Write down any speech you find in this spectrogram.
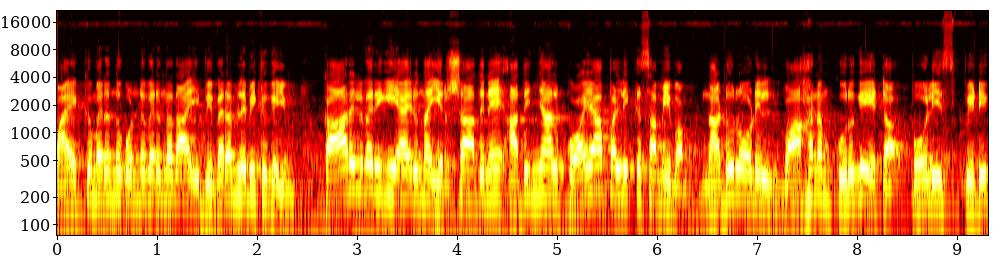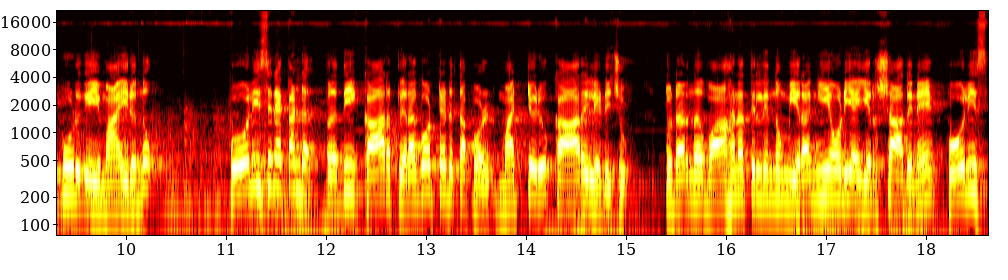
മയക്കുമരുന്ന് കൊണ്ടുവരുന്നതായി വിവരം ലഭിക്കുകയും കാറിൽ വരികയായിരുന്ന ഇർഷാദിനെ അതിഞ്ഞാൽ കോയാപ്പള്ളിക്ക് സമീപം നടുറോഡിൽ വാഹനം കുറുകയിട്ട് പോലീസ് പിടികൂടുകയുമായിരുന്നു. പോലീസിനെ കണ്ട് പ്രതി കാർ പിറകോട്ടെടുത്തപ്പോൾ മറ്റൊരു കാറിലിടിച്ചു തുടർന്ന് വാഹനത്തിൽ നിന്നും ഇറങ്ങിയോടിയ ഇർഷാദിനെ പോലീസ്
